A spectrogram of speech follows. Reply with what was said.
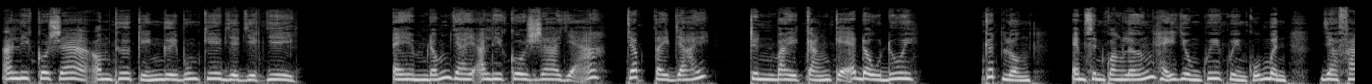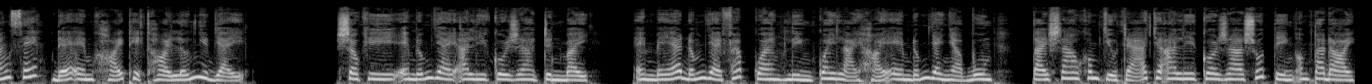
Ali Koja, ông thư kiện người buôn kia về việc gì? Em đóng vai Ali Koja giả, chắp tay giái, trình bày cặn kẽ đầu đuôi. Kết luận, em xin quan lớn hãy dùng quy quyền của mình và phán xét để em khỏi thiệt thòi lớn như vậy. Sau khi em đóng vai Ali Koja trình bày, em bé đóng vai pháp quan liền quay lại hỏi em đóng vai nhà buôn tại sao không chịu trả cho Ali Koja số tiền ông ta đòi.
